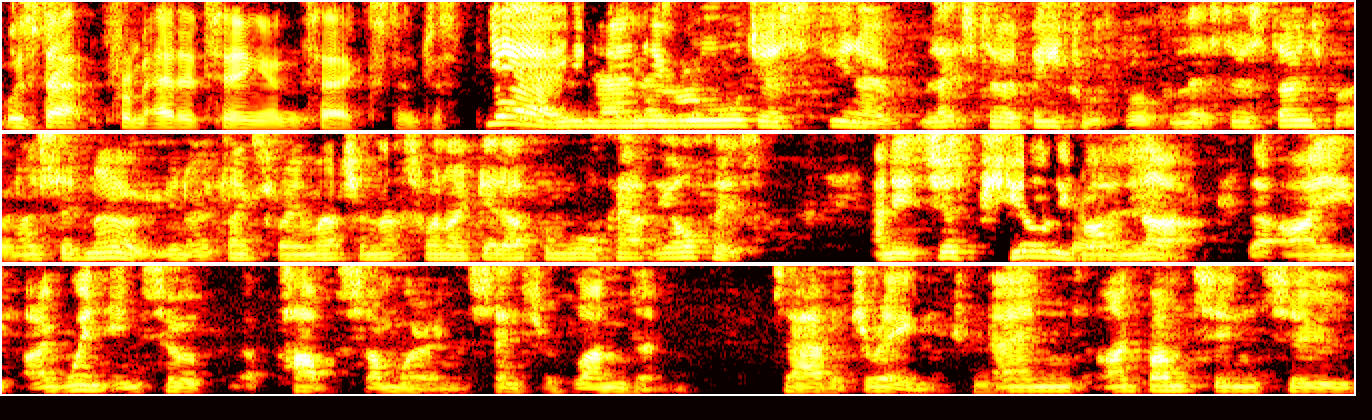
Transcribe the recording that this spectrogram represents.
was that from editing and text and just yeah you know and they were all just you know let's do a beatles book and let's do a stones book. And i said no you know thanks very much. And that's when i get up and walk out the office. And it's just purely right. by luck that i i went into a, a, pub somewhere in the center of london to have a drink mm-hmm. and i bumped into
